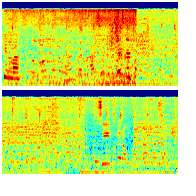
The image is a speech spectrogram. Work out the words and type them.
Sí, pero con también.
